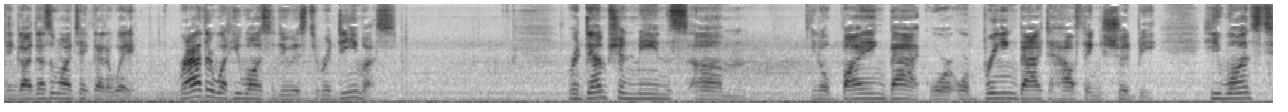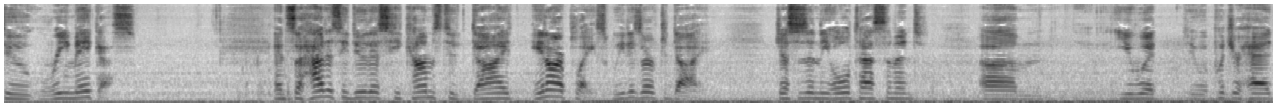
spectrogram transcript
and God doesn't want to take that away. Rather, what He wants to do is to redeem us. Redemption means, um, you know, buying back or, or bringing back to how things should be. He wants to remake us. And so, how does He do this? He comes to die in our place. We deserve to die. Just as in the Old Testament, um, you would you would put your head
